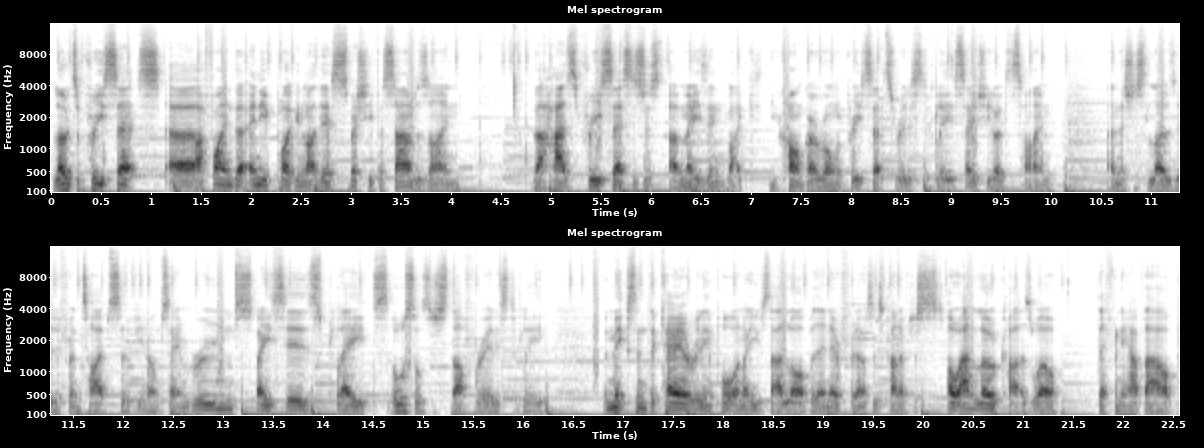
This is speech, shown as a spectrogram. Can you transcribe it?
Loads of presets. Uh, I find that any plugin like this, especially for sound design, that has presets is just amazing. Like you can't go wrong with presets realistically. It saves you loads of time. And there's just loads of different types of, you know I'm saying, rooms, spaces, plates, all sorts of stuff realistically. The mix and decay are really important. I use that a lot, but then everything else is kind of just, oh, and low cut as well. Definitely have that up.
